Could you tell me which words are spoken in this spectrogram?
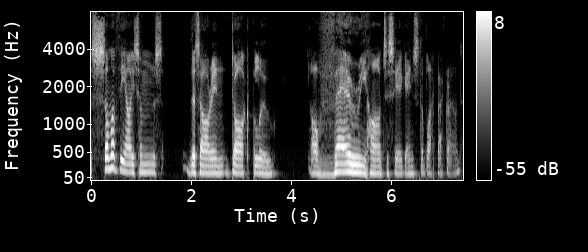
some of the items that are in dark blue are very hard to see against the black background.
